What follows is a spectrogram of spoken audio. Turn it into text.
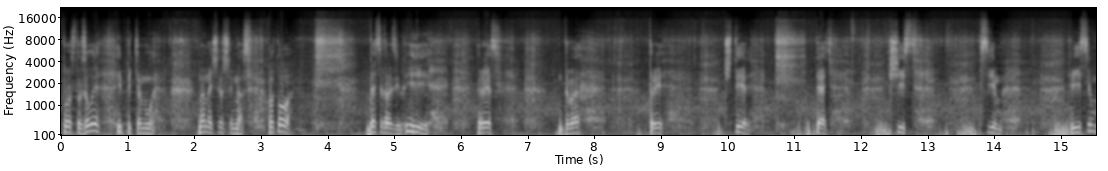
Просто взяли і підтягнули на найширший м'яс. Готово? 10 разів. І раз, два, три, чотири, п'ять, Шість, сім, вісім,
